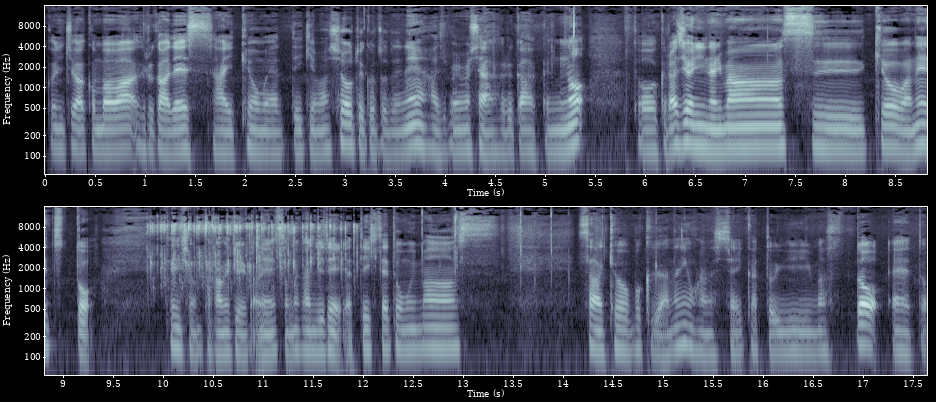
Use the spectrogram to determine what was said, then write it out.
こんにちは、こんばんは、古川です。はい、今日もやっていきましょうということでね、始まりました。古川くんのトークラジオになります。今日はね、ちょっとテンション高めというかね、そんな感じでやっていきたいと思います。さあ、今日僕が何を話したいかと言いますと、えっ、と、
